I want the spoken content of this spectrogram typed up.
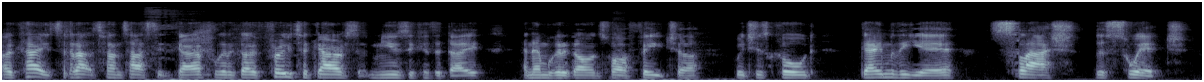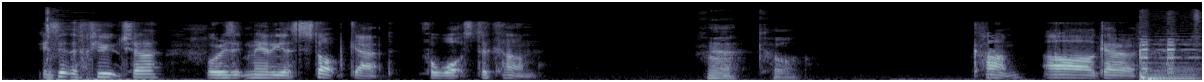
Okay, so that's fantastic, Gareth. We're going to go through to Gareth's music of the day, and then we're going to go on to our feature, which is called Game of the Year slash the Switch. Is it the future, or is it merely a stopgap for what's to come? Yeah, come. Come. Oh, Gareth.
